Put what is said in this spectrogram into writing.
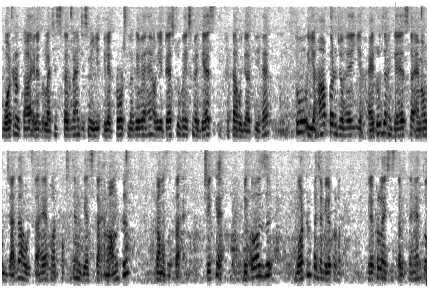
वाटर का इलेक्ट्रोलाइसिस कर रहे हैं, जिसमें ये इलेक्ट्रोड्स लगे हुए हैं और ये टेस्ट ट्यूब इसमें गैस इकट्ठा हो जाती है। तो यहाँ पर जो है, ये हाइड्रोजन गैस का अमाउंट ज़्यादा होता है और ऑक्सीजन गैस का अमाउंट कम होता है। ठीक है? बिकॉज़ वाटर का जब इलेक्ट्रो इलेक्ट्रोलाइसिस करते हैं तो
